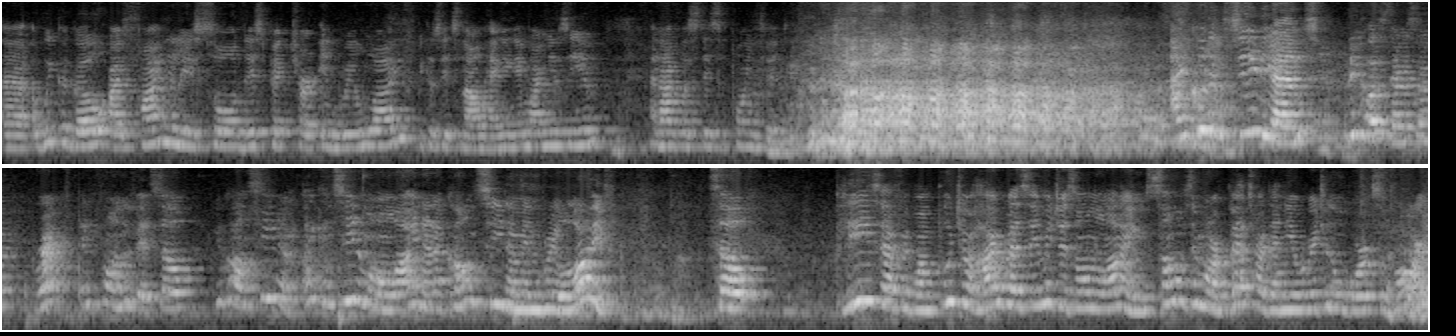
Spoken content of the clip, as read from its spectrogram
uh, a week ago I finally saw this picture in real life because it's now hanging in my museum and I was disappointed. I couldn't see the end because there's a wreck in front of it. So you can't see them. I can see them online and I can't see them in real life. So please everyone, put your high-res images online. Some of them are better than the original works of art.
